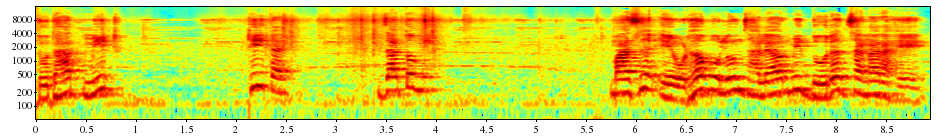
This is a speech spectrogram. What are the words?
दुधात मीठ? ठीक आहे जातो मी. माझं एवढं बोलून झाल्यावर मी दूरच जाणार आहे.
